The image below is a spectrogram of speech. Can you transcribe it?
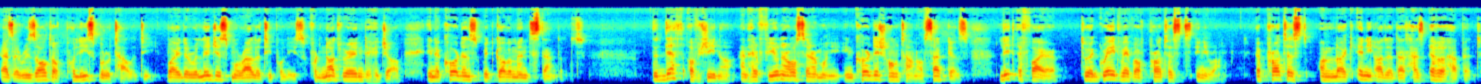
as a result of police brutality by the religious morality police for not wearing the hijab in accordance with government standards. The death of Gina and her funeral ceremony in Kurdish hometown of Saqqez lit a fire to a great wave of protests in Iran. A protest unlike any other that has ever happened,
